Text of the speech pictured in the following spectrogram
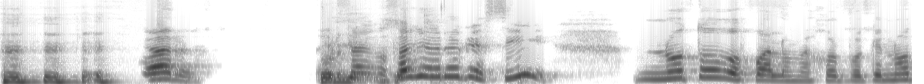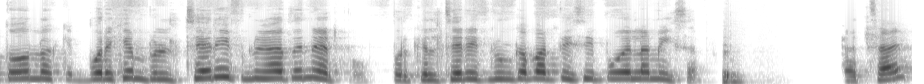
claro o sea, yo creo que sí. No todos, a lo mejor, porque no todos los que. Por ejemplo, el sheriff no iba a tener, porque el sheriff nunca participó en la misa. ¿Cachai?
